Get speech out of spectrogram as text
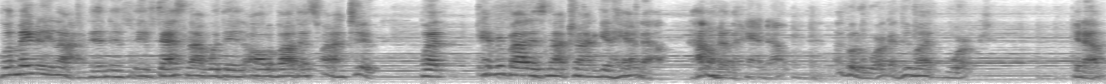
but maybe they're not. And if, if that's not what they're all about, that's fine too. But everybody's not trying to get a handout. I don't have a handout. I go to work, I do my work, you know.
